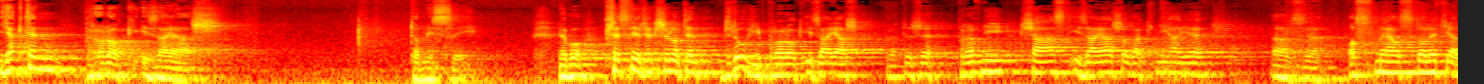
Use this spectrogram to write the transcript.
Jak ten prorok Izajáš to myslí? Nebo přesně řečeno ten druhý prorok Izajáš, protože první část Izajášova kniha je eh, z 8. století a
